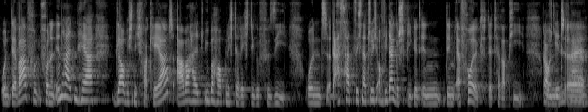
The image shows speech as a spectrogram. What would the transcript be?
Und der war von, von den Inhalten her, glaube ich, nicht verkehrt, aber halt überhaupt nicht der richtige für sie. Und das hat sich natürlich auch wieder gespiegelt in dem Erfolg der Therapie. Auf und, jeden äh, Fall.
